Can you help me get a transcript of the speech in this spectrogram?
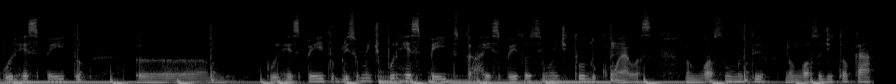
por respeito. Uh, por respeito, principalmente por respeito, tá? Respeito acima de tudo com elas. Não gosto muito, não gosto de tocar.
